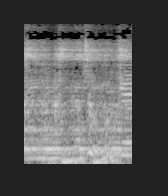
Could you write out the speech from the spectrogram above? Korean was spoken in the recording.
झुमके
